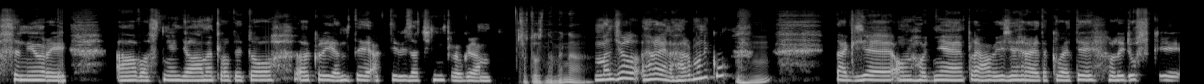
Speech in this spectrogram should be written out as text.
seniory a vlastně děláme pro tyto eh, klienty aktivizační program. Co to znamená? Manžel hraje na harmoniku, Mhm. takže on hodně právě, že hraje takové ty lidovky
